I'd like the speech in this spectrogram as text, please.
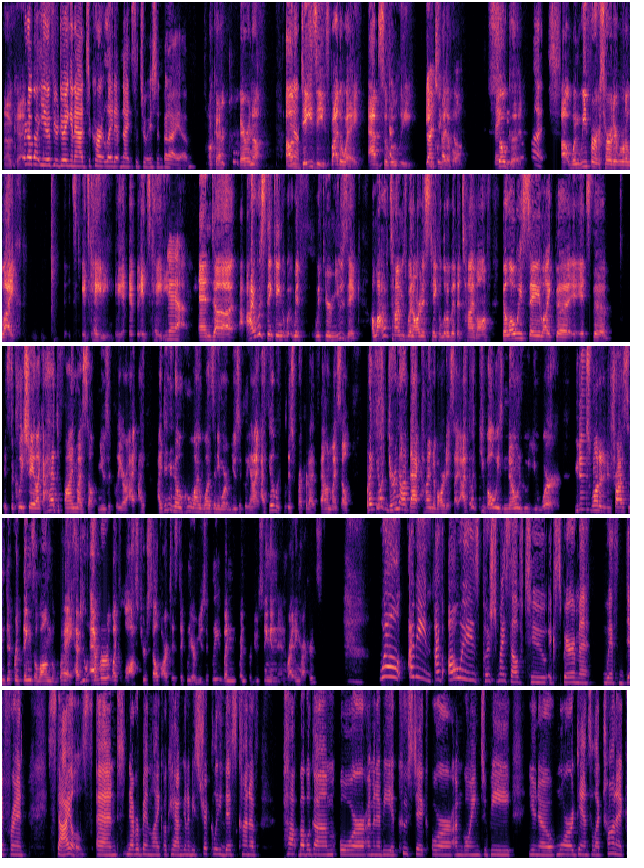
Okay. I don't know about you if you're doing an add to cart late at night situation, but I am. Okay. Fair enough. Um, Yeah. Daisies, by the way, absolutely Such a good incredible. So Thank you good. Much. Uh, when we first heard it, we are like, it's, it's Katy. It- it- it's Katy. Yeah. And uh, I was thinking with with your music, a lot of times when artists take a little bit of time off, they'll always say like the it's the it's the cliche like I had to find myself musically, or I I, I didn't know who I was anymore musically. And I, I feel with this record I've found myself. But I feel like you're not that kind of artist. I, I feel like you've always known who you were. You just wanted to try some different things along the way. Have you ever like lost yourself artistically or musically when when producing and, and writing records? Well, I mean, I've always pushed myself to experiment with different styles and never been like, okay, I'm going to be strictly this kind of pop bubblegum or I'm going to be acoustic or I'm going to be, you know, more dance electronic.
